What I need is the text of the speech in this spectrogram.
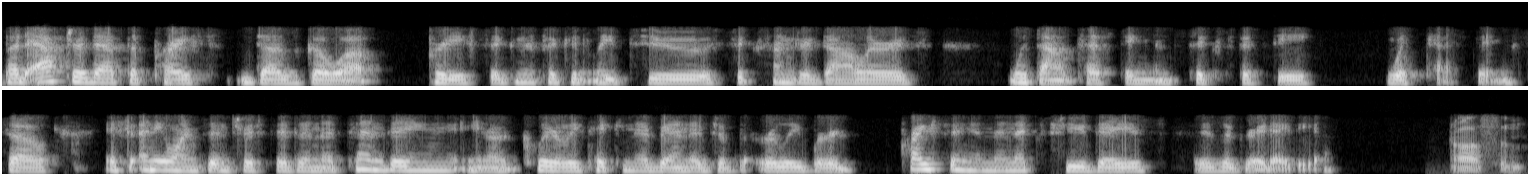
But after that, the price does go up pretty significantly to $600 without testing and $650 with testing. So if anyone's interested in attending, you know, clearly taking advantage of the early bird pricing in the next few days is a great idea. Awesome.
